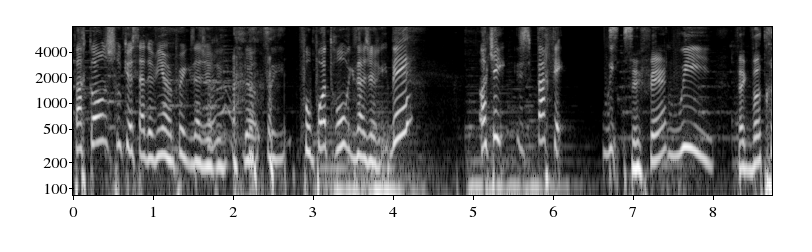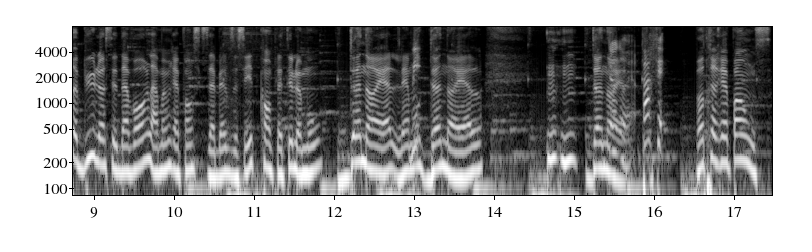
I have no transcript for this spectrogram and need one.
Par contre, je trouve que ça devient un peu exagéré. Là, tu sais. Faut pas trop exagérer. Mais, OK, parfait. Oui. C'est fait? Oui. Fait que votre but, là, c'est d'avoir la même réponse qu'Isabelle. Vous essayez de compléter le mot de Noël, les mots de Noël. Hum, hum, de De Noël. Noël. Parfait. Votre réponse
